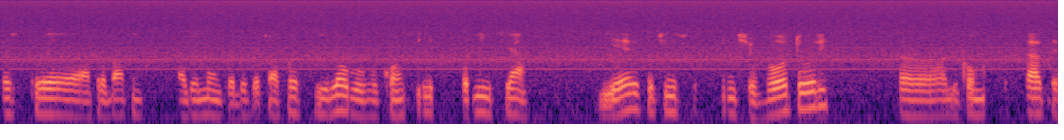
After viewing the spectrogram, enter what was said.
fost uh, aprobat în Comisia de muncă, după ce a fost trilogul cu Consiliul Comisia ieri cu 55 voturi, uh, adică o majoritate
